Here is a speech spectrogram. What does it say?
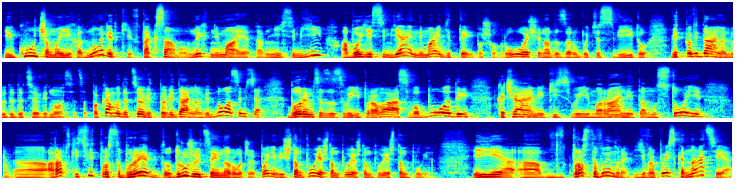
І куча моїх однолітків так само, в них немає там ні сім'ї, або є сім'я і немає дітей. Бо що гроші треба заробити, освіту. Відповідально люди до цього відносяться. Поки ми до цього відповідально відносимося, боремося за свої права, свободи, качаємо якісь свої моральні там устої. е, Арабський світ просто бере, одружується і народжує. Поняв? І штампує, штампує, штампує, штампує. І е, просто вимре. Європейська нація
